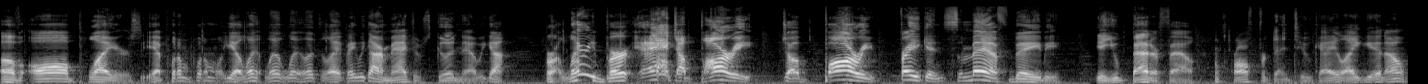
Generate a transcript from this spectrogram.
Of all players. Yeah, put him, put him, yeah, let, let, let, let, let we got our matchups good now. We got Bro, Larry Bird. Eh, Jabari. Jabari freaking Smith, baby. Yeah, you better foul. Crawford then 2K. Like, you know.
